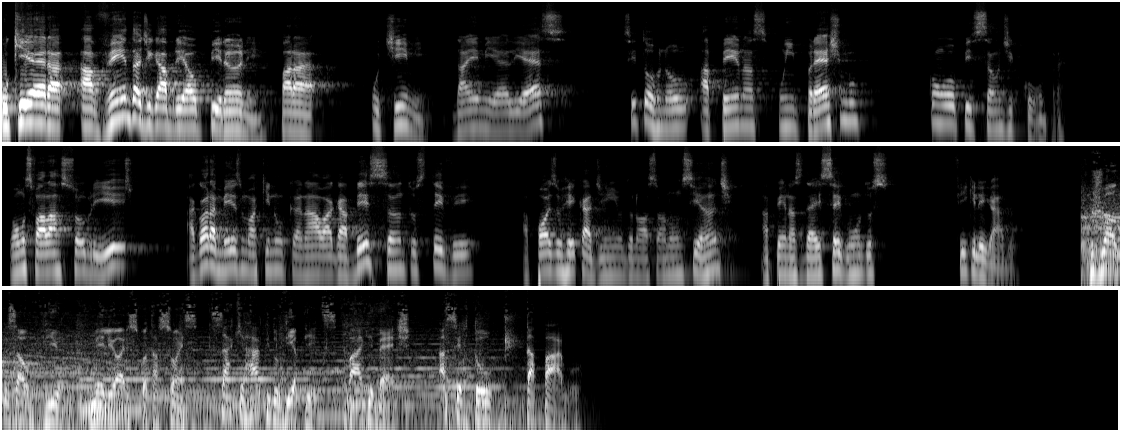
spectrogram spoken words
O que era a venda de Gabriel Pirani para o time da MLS se tornou apenas um empréstimo com opção de compra. Vamos falar sobre isso agora mesmo aqui no canal HB Santos TV, após o recadinho do nosso anunciante, apenas 10 segundos. Fique ligado. Jogos ao vivo, melhores cotações, saque rápido via Pix, PagBet. Acertou, tá pago.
